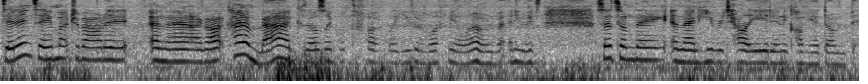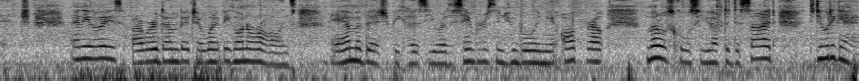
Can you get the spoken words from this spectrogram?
didn't say much about it, and then I got kind of mad because I was like, could have left me alone. But, anyways, I said something, and then he retaliated and called me a dumb bitch. Anyways, if I were a dumb bitch, I wouldn't be going to Rollins. I am a bitch because you are the same person who bullied me all throughout middle school, so you have to decide to do it again.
